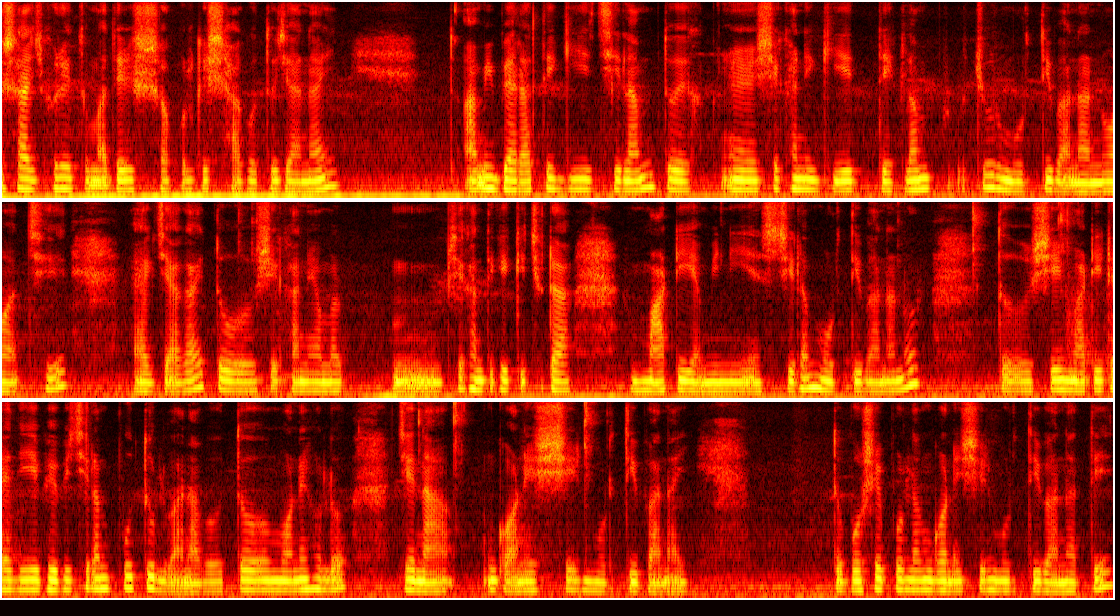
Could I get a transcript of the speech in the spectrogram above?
সাজঘরে তোমাদের সকলকে স্বাগত জানাই। আমি বেড়াতে গিয়েছিলাম, তো সেখানে গিয়ে দেখলাম প্রচুর মূর্তি বানানো আছে এক জায়গায়। তো সেখানে আমার সেখান থেকে কিছুটা মাটি আমি নিয়ে এসেছিলাম মূর্তি বানানোর। তো সেই মাটিটা দিয়ে ভেবেছিলাম পুতুল বানাবো। তো মনে হলো যে না, গণেশের মূর্তি বানাই। তো বসে পড়লাম গণেশের মূর্তি বানাতে।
